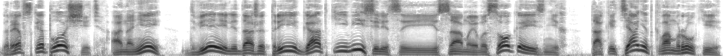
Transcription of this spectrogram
Гревская площадь, а на ней две или даже три гадкие виселицы, и самая высокая из них так и тянет к вам руки.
